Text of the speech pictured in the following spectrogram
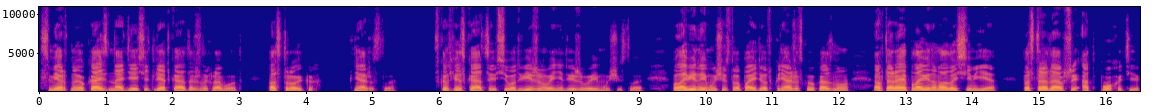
смертную казнь на десять лет каторжных работ, по стройках княжества, с конфискацией всего движимого и недвижимого имущества. Половина имущества пойдет в княжескую казну, а вторая половина молодой семье, пострадавшей от похоти,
